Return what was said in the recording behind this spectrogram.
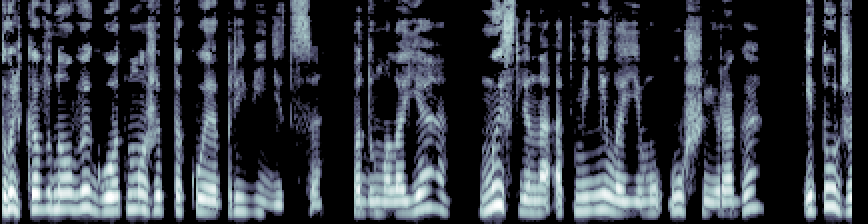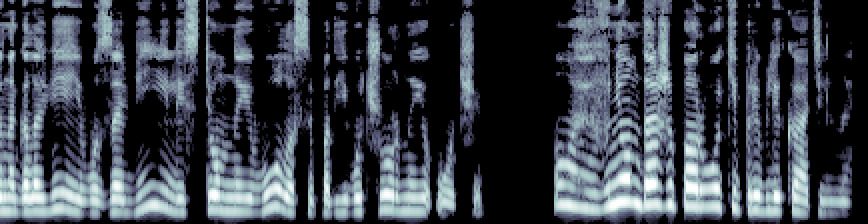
Только в Новый год может такое привидеться, подумала я, мысленно отменила ему уши и рога, и тут же на голове его завились темные волосы под его черные очи. Ой, в нем даже пороки привлекательны.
